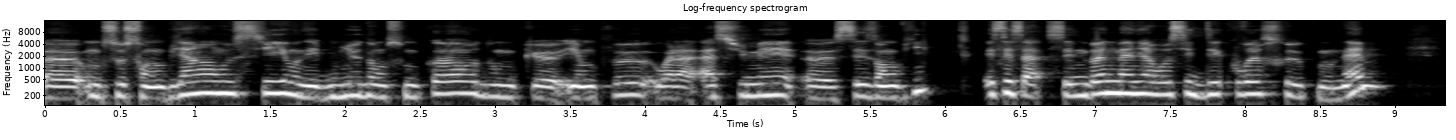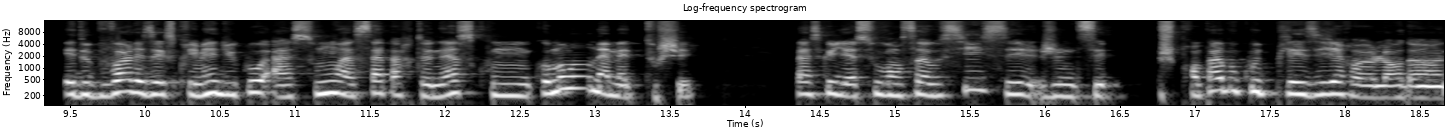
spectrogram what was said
euh, on se sent bien aussi, on est mieux dans son corps, donc euh, et on peut voilà assumer euh, ses envies. Et c'est ça, c'est une bonne manière aussi de découvrir ce qu'on aime et de pouvoir les exprimer du coup à son, à sa partenaire, ce qu'on, comment on aime être touché. Parce qu'il y a souvent ça aussi, c'est je ne sais, je prends pas beaucoup de plaisir lors d'un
